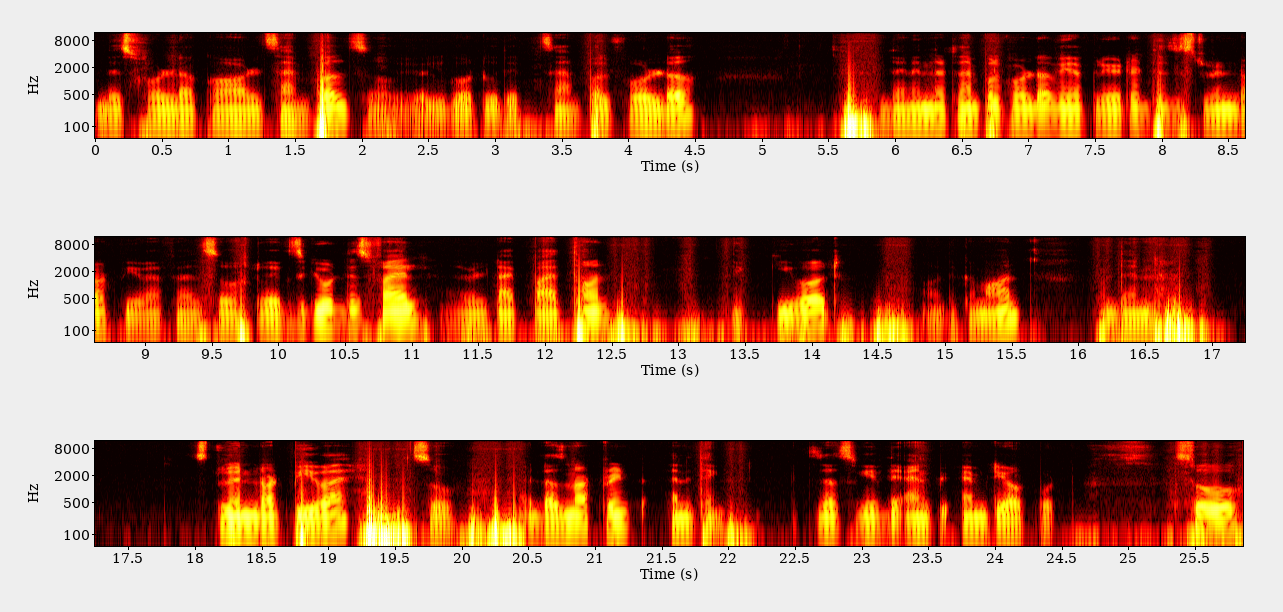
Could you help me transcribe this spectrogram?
this folder called sample. So we will go to the sample folder. Then in that sample folder we have created this student.py file so to execute this file i will type python keyword or the command then student.py so it does not print anything. It just give the empty output. So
